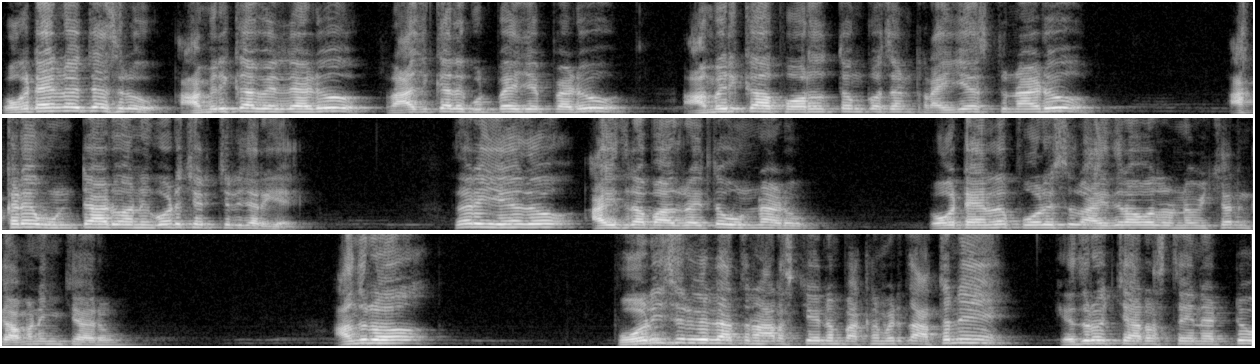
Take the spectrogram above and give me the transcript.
ఒక టైంలో అయితే అసలు అమెరికా వెళ్ళాడు రాజకీయాలు గుడ్ బై చెప్పాడు అమెరికా పౌరసత్వం కోసం ట్రై చేస్తున్నాడు అక్కడే ఉంటాడు అని కూడా చర్చలు జరిగాయి. సరే ఏదో హైదరాబాద్లో అయితే ఉన్నాడు. ఒక టైంలో పోలీసులు హైదరాబాద్లో ఉన్న విషయాన్ని గమనించారు. అందులో పోలీసులు వెళ్ళి అతను అరెస్ట్ చేయడం పక్కన పెడితే అతనే ఎదురొచ్చి అరెస్ట్ అయినట్టు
